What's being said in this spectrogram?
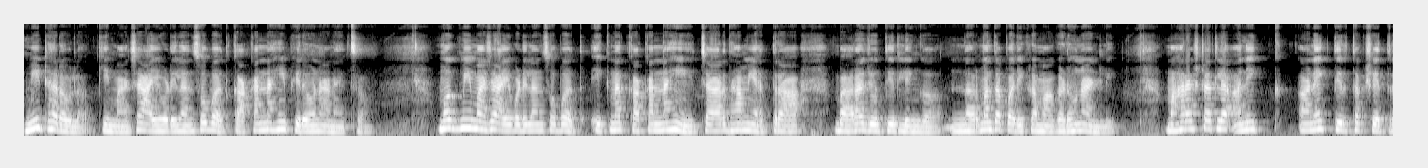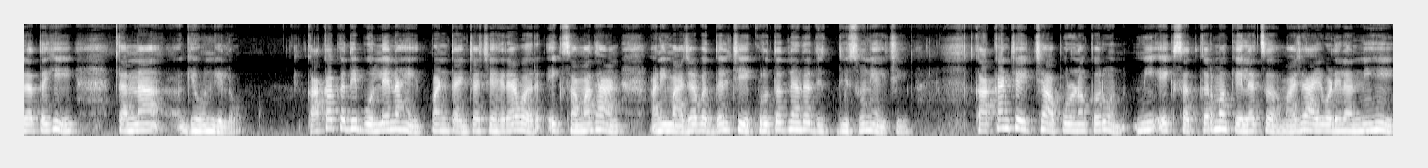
मी ठरवलं की माझ्या आईवडिलांसोबत काकांनाही फिरवून आणायचं. मग मी माझ्या आईवडिलांसोबत एकनाथ काकांनाही चारधाम यात्रा बारा ज्योतिर्लिंग नर्मदा परिक्रमा घडवून आणली. महाराष्ट्रातल्या अनेक अनेक तीर्थक्षेत्रातही त्यांना घेऊन गेलो. काका कधी बोलले नाहीत पण त्यांच्या चेहऱ्यावर एक समाधान आणि माझ्याबद्दलची कृतज्ञता दि दिसून यायची. काकांच्या इच्छा पूर्ण करून मी एक सत्कर्म केल्याचं माझ्या आईवडिलांनीही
